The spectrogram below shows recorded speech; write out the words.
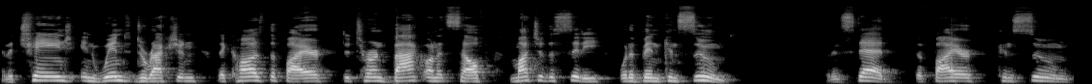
and a change in wind direction that caused the fire to turn back on itself, much of the city would have been consumed. But instead, the fire consumed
